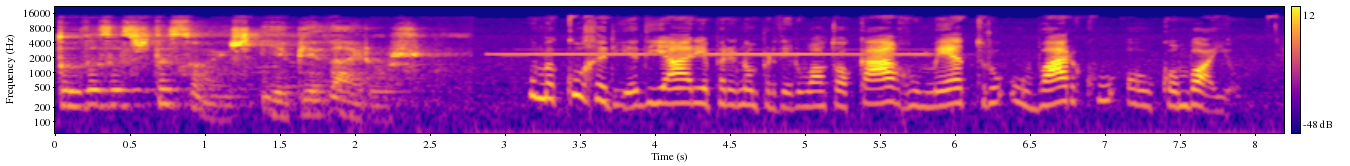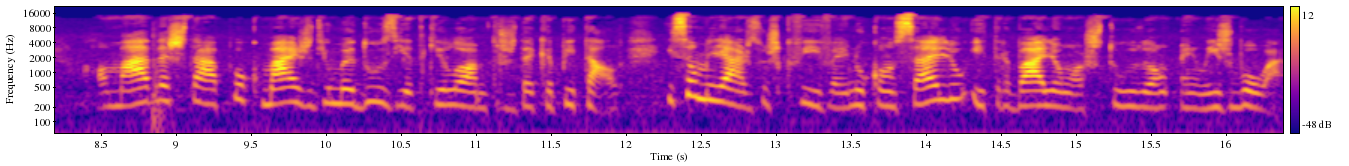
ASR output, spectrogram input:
todas as estações e apiadeiros. Uma correria diária para não perder o autocarro, o metro, o barco ou o comboio. Almada está a pouco mais de uma dúzia de quilómetros da capital e são milhares os que vivem no Conselho e trabalham ou estudam em Lisboa.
